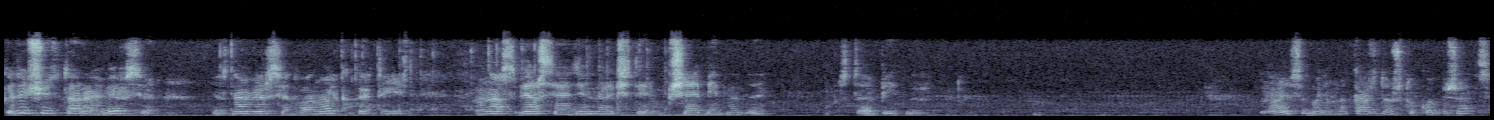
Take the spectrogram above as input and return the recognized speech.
Это еще и старая версия. Я знаю, версия 2.0 какая-то есть. У нас версия 1.04. Вообще обидно, да? Просто обидно. Ну, если будем на каждую штуку обижаться.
